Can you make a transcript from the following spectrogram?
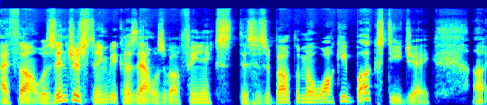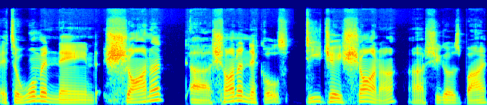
I thought was interesting because that was about Phoenix. This is about the Milwaukee Bucks DJ. Uh, it's a woman named Shauna uh, Shauna Nichols, DJ Shauna. Uh, she goes by,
